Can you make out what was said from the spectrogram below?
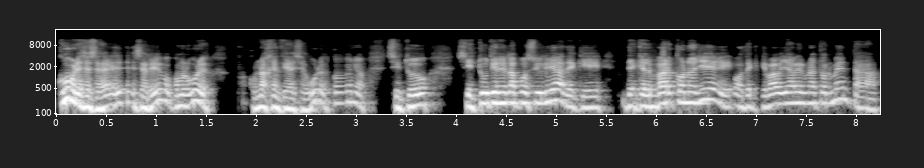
cubres ese, riesgo, ¿cómo lo cubres? Pues con una agencia de seguros, coño. Si tú, si tú tienes la posibilidad de que, de que el barco no llegue, o de que vaya a haber una tormenta,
